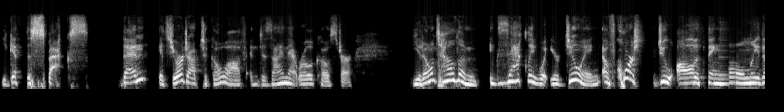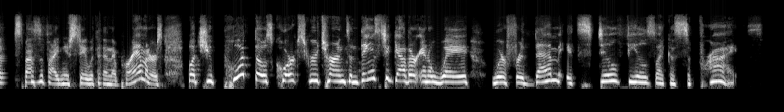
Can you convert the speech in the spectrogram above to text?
you get the specs. Then it's your job to go off and design that roller coaster you don't tell them exactly what you're doing. Of course, do all the things only that specified and you stay within their parameters, but you put those corkscrew turns and things together in a way where for them it still feels like a surprise.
